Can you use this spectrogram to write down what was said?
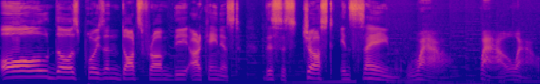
all those poison dots from the Arcanist. This is just insane. Wow. Wow, wow.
